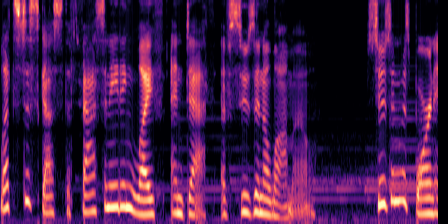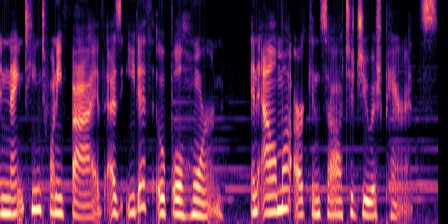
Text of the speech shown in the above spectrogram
Let's discuss the fascinating life and death of Susan Alamo. Susan was born in 1925 as Edith Opal Horn in Alma, Arkansas, to Jewish parents.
